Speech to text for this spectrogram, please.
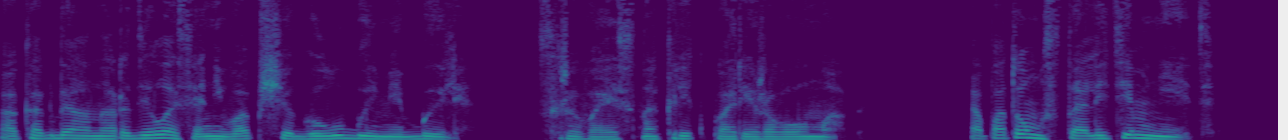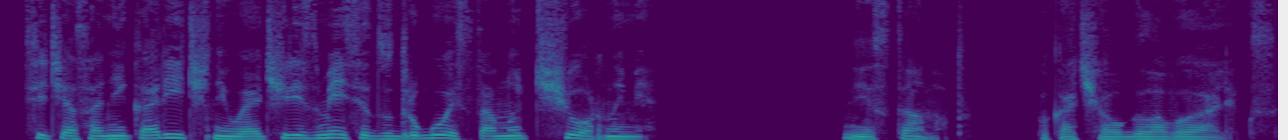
А когда она родилась, они вообще голубыми были, срываясь на крик, парировал маг. А потом стали темнеть. Сейчас они коричневые, а через месяц-другой станут черными. Не станут, покачал головой Алекс.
